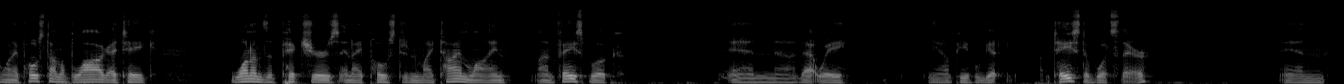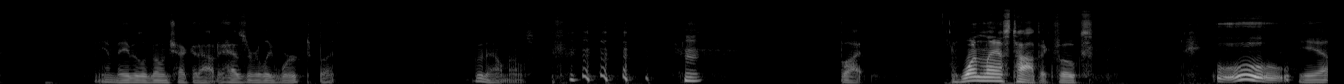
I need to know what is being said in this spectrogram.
when I post on the blog, I take one of the pictures and I post it in my timeline on Facebook, and uh, that way, you know, people get a taste of what's there, and yeah, maybe they'll go and check it out. It hasn't really worked, but who the hell knows? Hmm. But one last topic, folks. Ooh. Yeah,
